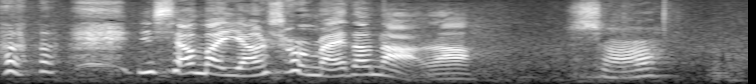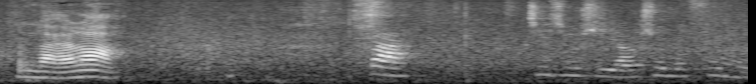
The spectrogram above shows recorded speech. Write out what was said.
你想把杨顺埋到哪儿啊？婶儿，你来啦。爸，这就是杨顺的父母。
